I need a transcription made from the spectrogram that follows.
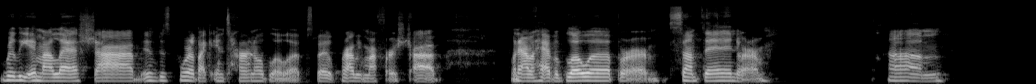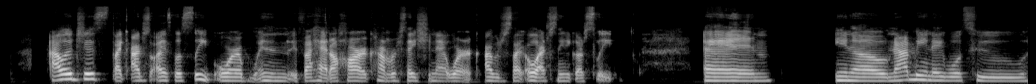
really in my last job. It was more like internal blowups, but probably my first job when I would have a blow up or something, or um, I would just like I just always go to sleep. Or when if I had a hard conversation at work, I was just like, oh, I just need to go to sleep. And you know, not being able to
